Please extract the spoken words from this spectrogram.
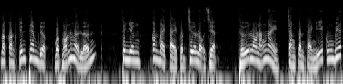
Mà còn kiếm thêm được một món hời lớn. Thế nhưng con bài tẩy còn chưa lộ diện. Thứ lo lắng này chẳng cần phải nghĩ cũng biết.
